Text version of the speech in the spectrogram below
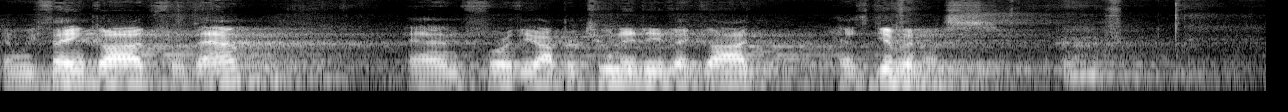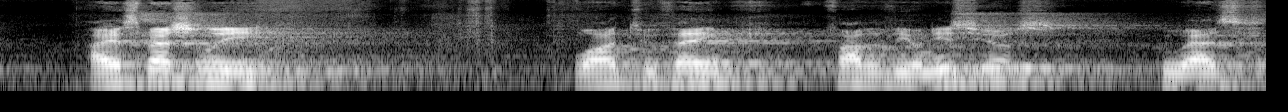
and we thank God for them and for the opportunity that God has given us. I especially want to thank Father Dionysios, who, as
